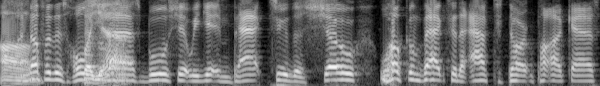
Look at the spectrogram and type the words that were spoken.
Um, Enough of this wholesome yeah. ass bullshit. We getting back to the show. Welcome back to the After Dark podcast,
